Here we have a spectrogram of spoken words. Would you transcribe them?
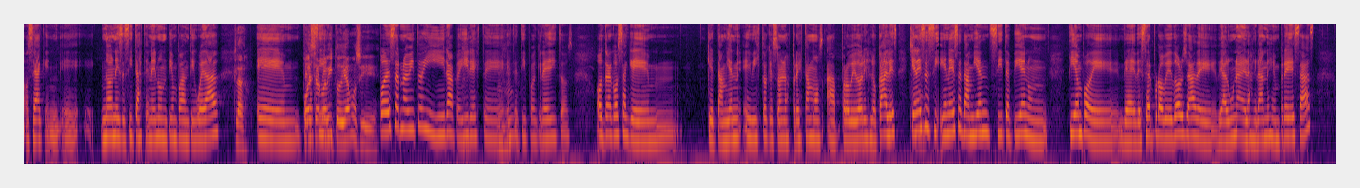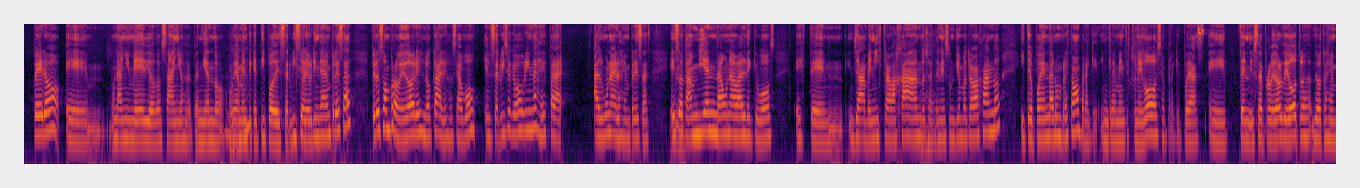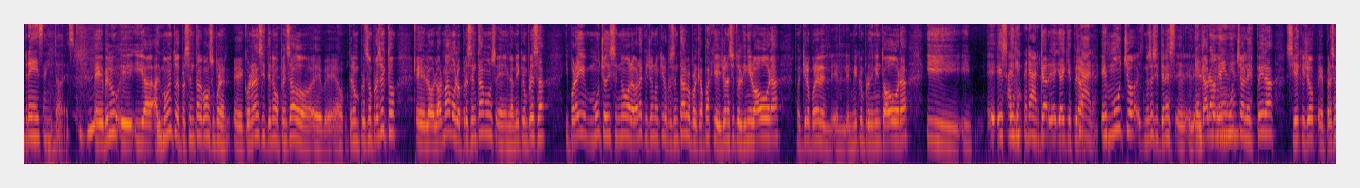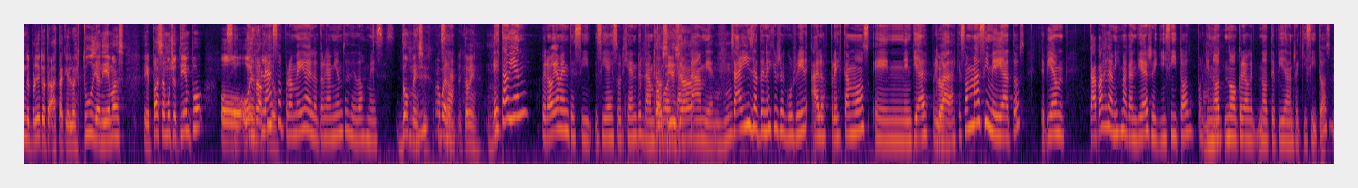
o sea que eh, no necesitas tener un tiempo de antigüedad. Claro. Eh, puede ser nuevito, digamos. y Puede ser nuevito y ir a pedir este, este tipo de créditos. Otra cosa que... Mm, que también he visto que son los préstamos a proveedores locales, que en, ese, en ese también sí te piden un, tiempo de, de, ser proveedor ya de, de, alguna de las grandes empresas, pero eh, un año y medio, dos años, dependiendo obviamente qué tipo de servicio le brindas a empresas, pero son proveedores locales, o sea, vos, el servicio que vos brindas es para alguna de las empresas. Eso también da un aval de que vos este, ya venís trabajando, ya tenés un tiempo trabajando y te pueden dar un préstamo para que incrementes tu negocio, para que puedas eh, ser proveedor de otros de otras empresas y todo eso. Eh, Belú, y al momento de presentar, vamos a suponer, eh, con Nancy tenemos pensado eh, tener un, un proyecto, lo, armamos, lo presentamos en la microempresa y por ahí muchos dicen, no, la verdad que yo no quiero presentarlo porque capaz que yo necesito el dinero ahora, porque quiero poner el, microemprendimiento ahora y hay que esperar. Claro, y hay, que esperar. Es mucho, no sé si tenés el, dato, es mucha la espera, si es que yo eh, presento el proyecto hasta, que lo estudian y demás, eh, ¿pasa mucho tiempo o, es rápido? El plazo promedio del otorgamiento es de dos meses. Dos meses, ah, bueno, está bien. Está bien, pero obviamente si, si es urgente tampoco está tan bien. Ya ahí ya tenés que recurrir a los préstamos en entidades privadas, que son más inmediatos, te piden capaz la misma cantidad de requisitos, porque no, no creo que no te pidan requisitos.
